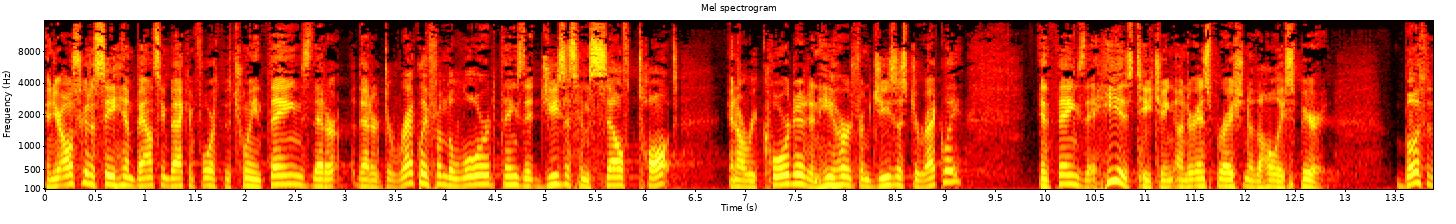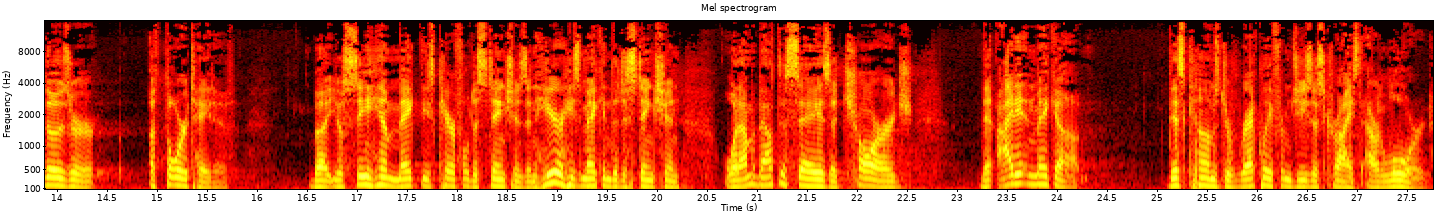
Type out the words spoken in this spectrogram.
And you're also going to see him bouncing back and forth between things that are, that are directly from the Lord, things that Jesus himself taught and are recorded and he heard from Jesus directly, and things that he is teaching under inspiration of the Holy Spirit. Both of those are authoritative, but you'll see him make these careful distinctions. And here he's making the distinction what I'm about to say is a charge that I didn't make up. This comes directly from Jesus Christ, our Lord.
